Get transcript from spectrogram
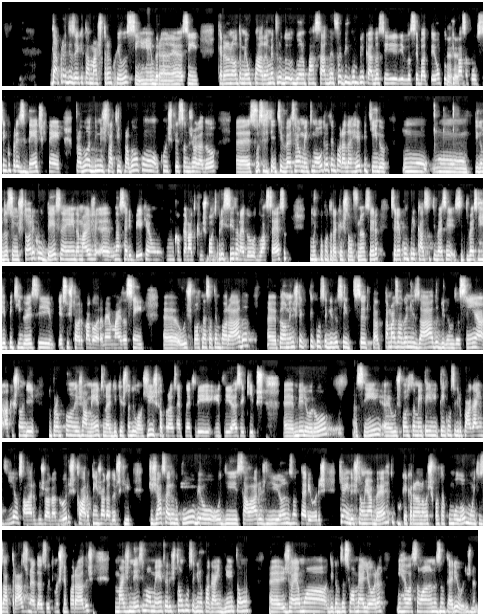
Dá para dizer que está mais tranquilo, sim, Rembrandt. É, assim, querendo ou não, também o parâmetro do, do, ano passado né, foi bem complicado assim de você bater um clube que passa por cinco presidentes, que tem problema administrativo, problema com, com inscrição do jogador. É, se você tivesse realmente uma outra temporada repetindo um, um, digamos assim, um histórico desse, né, ainda mais é, na Série B, que é um, um, campeonato que o esporte precisa né, do, do, acesso, muito por conta da questão financeira, seria complicado se tivesse, se tivesse repetindo esse, esse histórico agora, né? Mas, assim, é, o esporte nessa temporada, é, pelo menos tem, tem conseguido assim, ser, tá, tá mais organizado, digamos assim, a, a questão de do próprio planejamento, né, de questão de logística, por exemplo, entre, entre as equipes é, melhorou. Assim, é, o esporte também tem, tem conseguido pagar em dia o salário dos jogadores. Claro, tem jogadores que, que já saíram do clube ou, ou de salários de anos anteriores que ainda estão em aberto, porque, querendo ou não, o esporte acumulou muitos atrasos né, das últimas temporadas, mas nesse momento eles estão conseguindo pagar em dia, então é, já é uma, digamos assim, uma melhora em relação a anos anteriores, né?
